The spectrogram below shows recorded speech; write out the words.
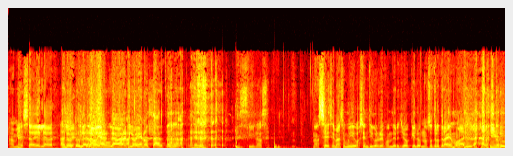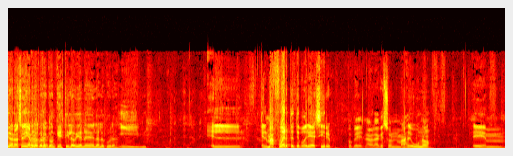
A mí esa es la. Ah, no, la, todavía la- la voy a, voy a anotar. Sí, no sé. No sé, se me hace muy egocéntrico responder yo que lo- nosotros traemos al, al híbrido, no sé, díganme pero ustedes. ¿con qué estilo viene la locura? Y el, el más fuerte te podría decir, porque la verdad que son más de uno. em,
